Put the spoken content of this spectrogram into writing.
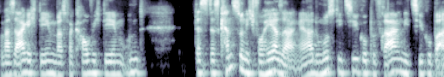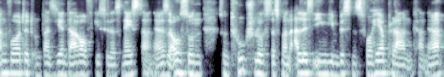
was sage ich dem, was verkaufe ich dem und das, das kannst du nicht vorhersagen. Ja? Du musst die Zielgruppe fragen, die Zielgruppe antwortet und basierend darauf gehst du das nächste an. Ja? Das ist auch so ein, so ein Trugschluss, dass man alles irgendwie im Business vorherplanen kann. Ja?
